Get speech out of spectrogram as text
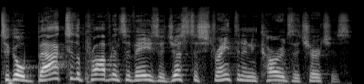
to go back to the providence of Asia just to strengthen and encourage the churches.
